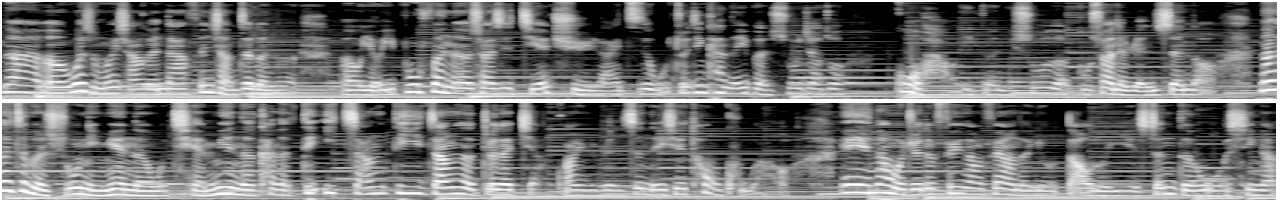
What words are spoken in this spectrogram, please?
那呃，为什么会想要跟大家分享这个呢？呃，有一部分呢，算是截取来自我最近看的一本书，叫做。过好一个你说了不算的人生哦。那在这本书里面呢，我前面呢看了第一章，第一章呢就在讲关于人生的一些痛苦啊哦。诶，那我觉得非常非常的有道理，也深得我心啊。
